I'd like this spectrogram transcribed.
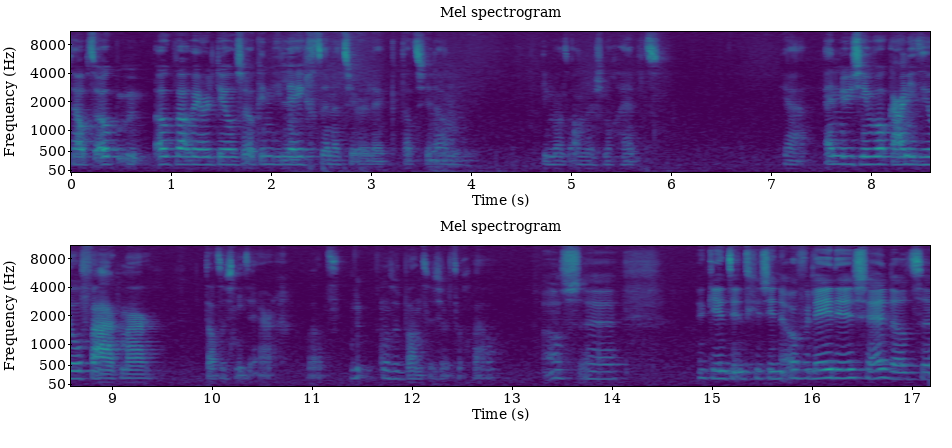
het helpt ook, ook wel weer deels ook in die leegte natuurlijk. Dat je dan iemand anders nog hebt. Ja, en nu zien we elkaar niet heel vaak, maar dat is niet erg. Want onze band is er toch wel. Als uh, een kind in het gezin overleden is, hè, dat uh,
